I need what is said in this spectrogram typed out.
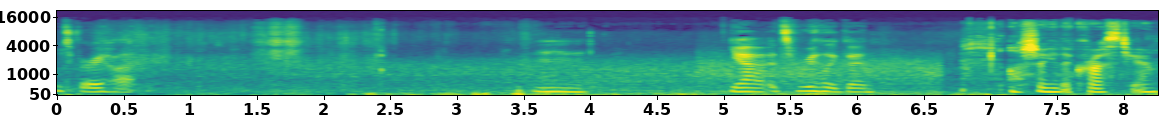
It's very hot. Mmm. Yeah, it's really good. I'll show you the crust here.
